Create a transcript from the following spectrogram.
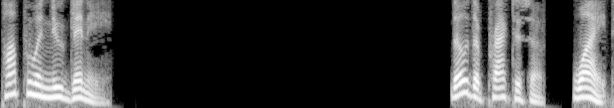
Papua New Guinea Though the practice of «white»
